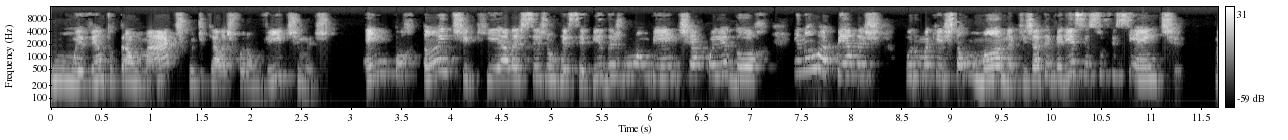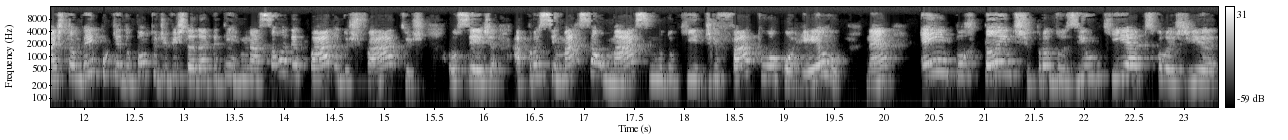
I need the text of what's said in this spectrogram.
um evento traumático de que elas foram vítimas, é importante que elas sejam recebidas num ambiente acolhedor e não apenas por uma questão humana, que já deveria ser suficiente, mas também porque, do ponto de vista da determinação adequada dos fatos, ou seja, aproximar-se ao máximo do que de fato ocorreu, né, é importante produzir o que a psicologia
